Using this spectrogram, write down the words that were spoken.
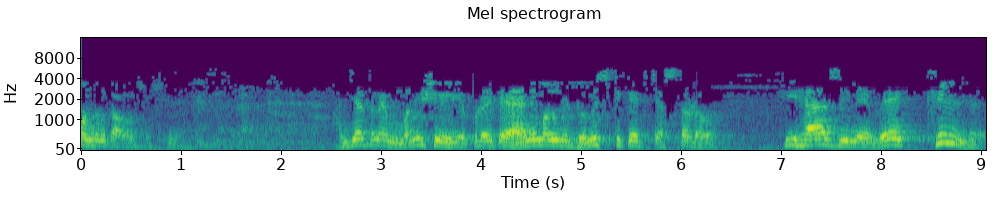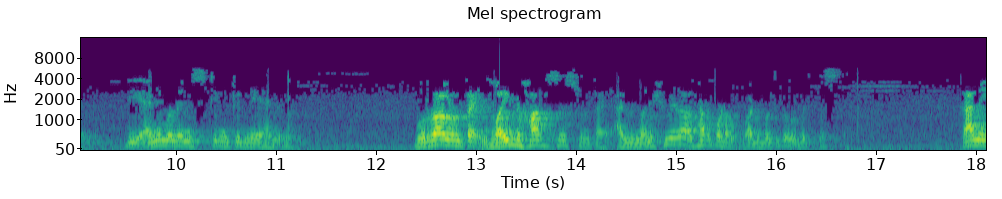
మందులు కావాల్సి వస్తుంది. అంచేతనే మనిషి ఎప్పుడైతే యానిమల్ని డొమిస్టికేట్ చేస్తాడో he has in a way killed the animal instinct in the animal గుర్రాలు ఉంటాయి వైల్డ్ హార్సెస్ ఉంటాయి. అవి మనిషి మీద ఆధారపడవు వాటి బతుకులు బతికేస్తాయి కానీ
